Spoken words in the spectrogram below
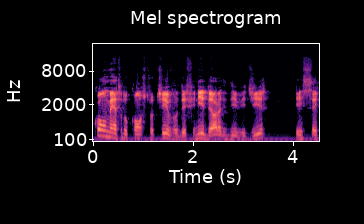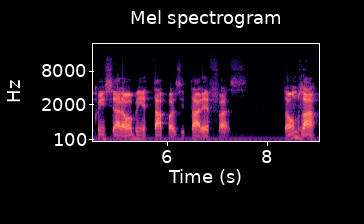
Com o método construtivo definido, é hora de dividir e sequenciar a obra em etapas e tarefas. Então vamos lá.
